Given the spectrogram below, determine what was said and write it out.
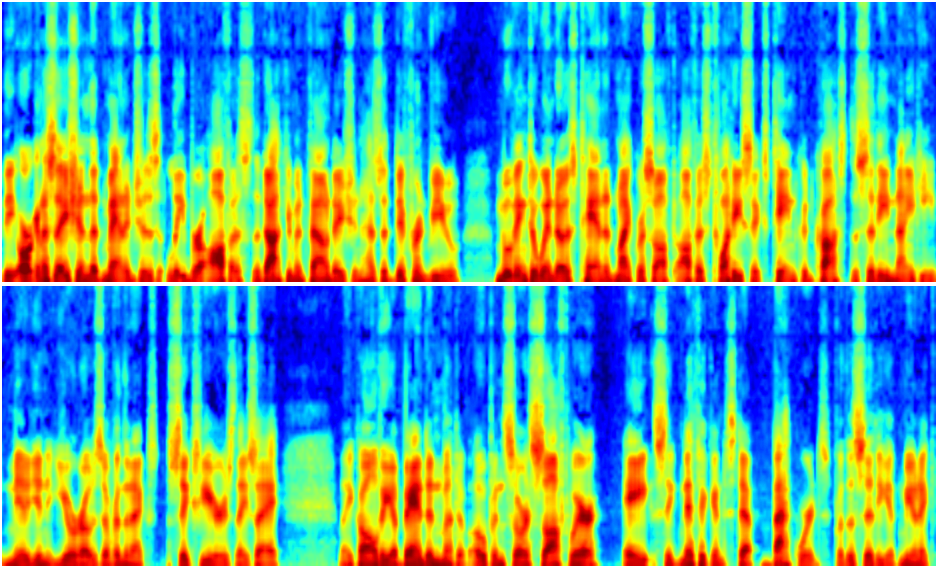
The organization that manages LibreOffice, the Document Foundation, has a different view. Moving to Windows 10 and Microsoft Office 2016 could cost the city 90 million euros over the next six years, they say. They call the abandonment of open source software a significant step backwards for the city of Munich,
